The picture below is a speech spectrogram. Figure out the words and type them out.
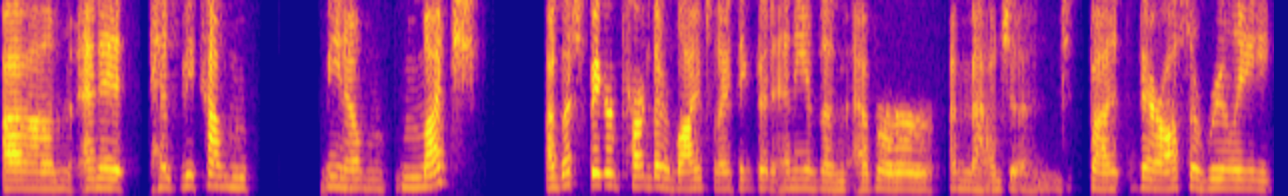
Um, and it has become, you know, much a much bigger part of their lives than I think that any of them ever imagined. But they're also really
